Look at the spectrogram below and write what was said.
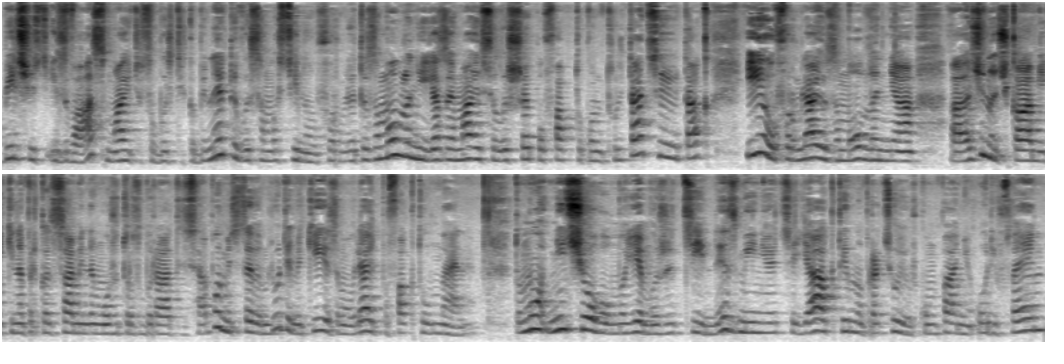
більшість із вас мають особисті кабінети, ви самостійно оформлюєте замовлення. Я займаюся лише по факту консультацією, так, і оформляю замовлення жіночкам, які, наприклад, самі не можуть розбиратися, або місцевим людям, які замовляють по факту у мене. Тому нічого в моєму житті не змінюється. Я активно працюю в компанії Oriflame.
